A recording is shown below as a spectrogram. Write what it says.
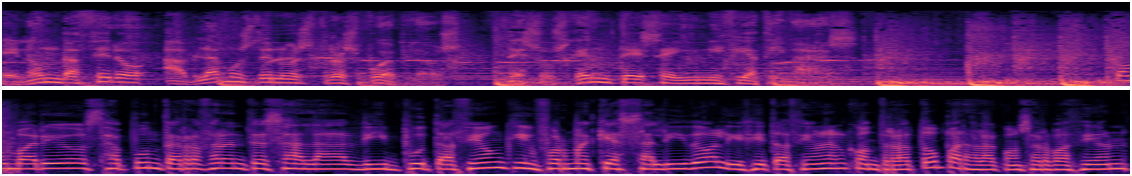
En Onda Cero hablamos de nuestros pueblos, de sus gentes e iniciativas. Con varios apuntes referentes a la Diputación que informa que ha salido a licitación el contrato para la conservación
